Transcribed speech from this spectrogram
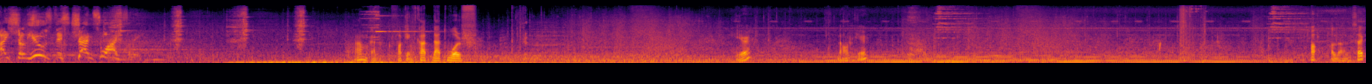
I shall use this chance wisely! I'm gonna fucking cut that wolf. Here? Down here? Hold on a sec.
